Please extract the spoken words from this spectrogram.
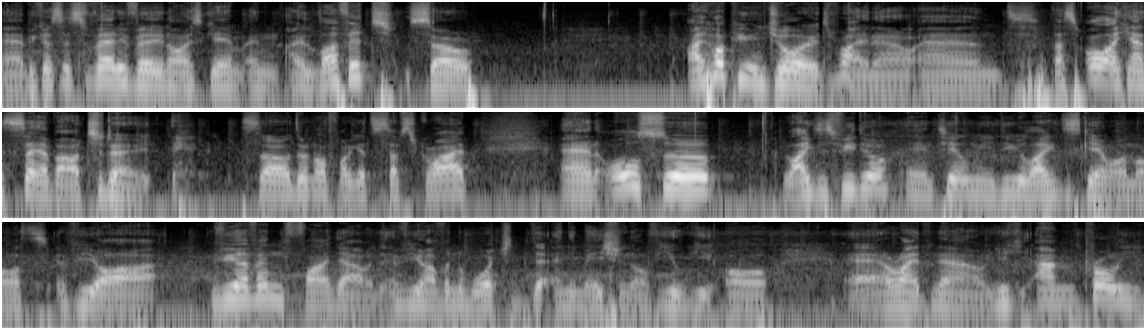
uh, because it's a very very nice game and I love it. So I hope you enjoyed right now and that's all I can say about today. so do not forget to subscribe and also like this video and tell me do you like this game or not? If you are if you haven't find out if you haven't watched the animation of Yu-Gi-Oh uh, right now you, I'm probably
